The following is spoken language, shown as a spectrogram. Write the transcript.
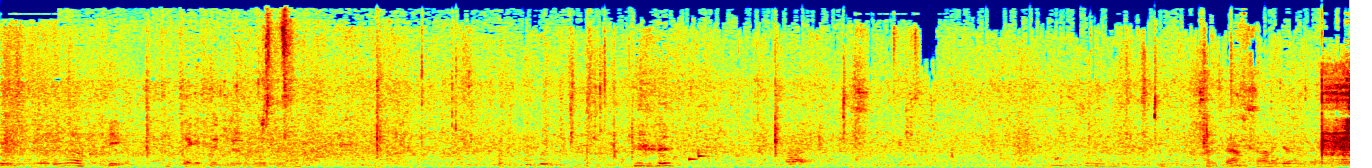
big. big. You Take a picture of this one. sounds kind of good.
